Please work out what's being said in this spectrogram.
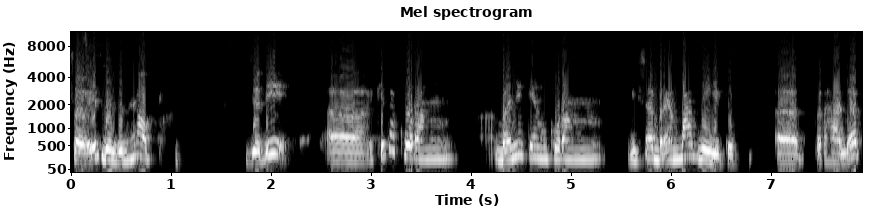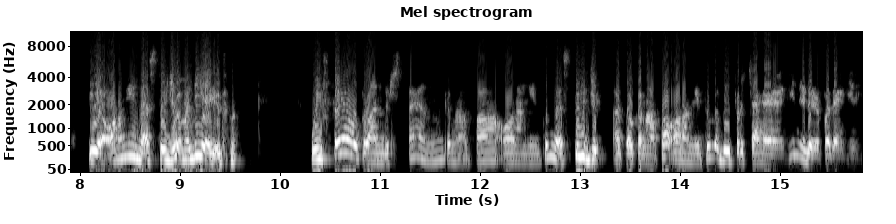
So it doesn't help. Jadi uh, kita kurang banyak yang kurang bisa berempati gitu uh, terhadap ya orang yang nggak setuju sama dia gitu. We fail to understand kenapa orang itu nggak setuju atau kenapa orang itu lebih percaya yang ini daripada yang ini.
